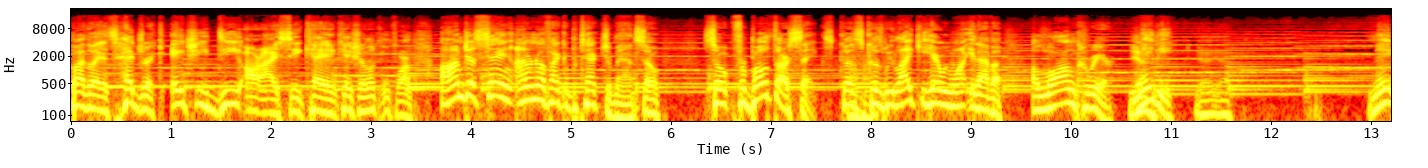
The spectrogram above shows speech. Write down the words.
By the way, it's Hedrick, H E D R I C K, in case you're looking for him. I'm just saying, I don't know if I can protect you, man. So, so for both our sakes, because we like you here, we want you to have a, a long career. Uh-huh. Yeah. Maybe, Yeah, yeah. may,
